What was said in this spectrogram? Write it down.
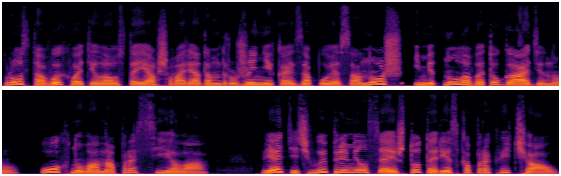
Просто выхватила у стоявшего рядом дружинника из-за пояса нож и метнула в эту гадину. Охнула, она просела. Вятич выпрямился и что-то резко прокричал.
